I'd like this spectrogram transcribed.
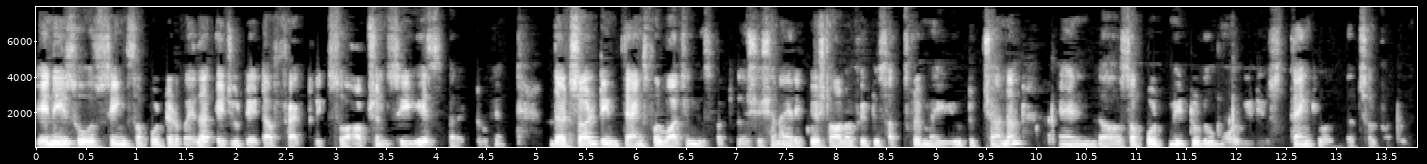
any source sink supported by the Azure Data Factory. So option C is correct. Okay. That's all team. Thanks for watching this particular session. I request all of you to subscribe my YouTube channel and uh, support me to do more videos. Thank you. That's all for today.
